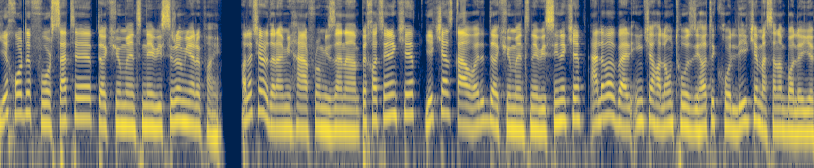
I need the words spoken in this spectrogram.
یه خورده فرصت document نویسی رو میاره پایین. حالا چرا دارم این حرف رو می‌زنم؟ به خاطر اینکه یکی از قواعد document نویسی اینه که علاوه بر اینکه حالا اون توضیحات کلی که مثلا بالای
